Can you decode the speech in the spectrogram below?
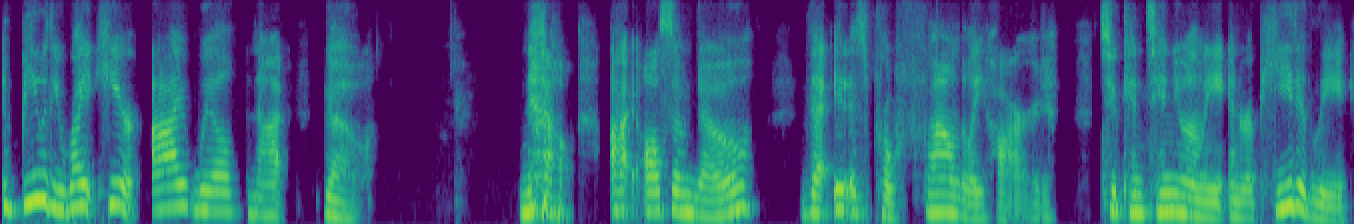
and be with you right here. I will not go. Now, I also know that it is profoundly hard to continually and repeatedly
